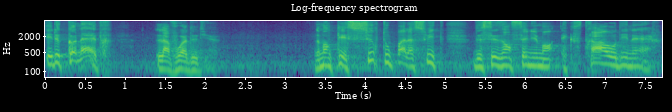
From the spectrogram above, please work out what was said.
et de connaître la voix de Dieu. Ne manquez surtout pas la suite de ces enseignements extraordinaires.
